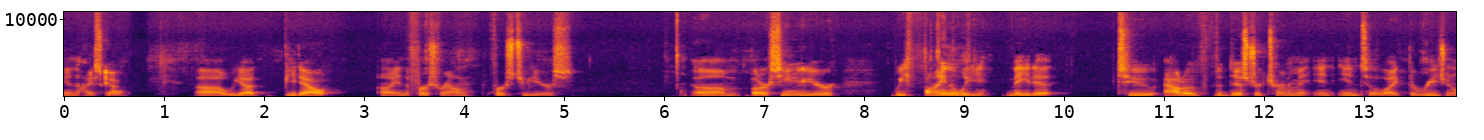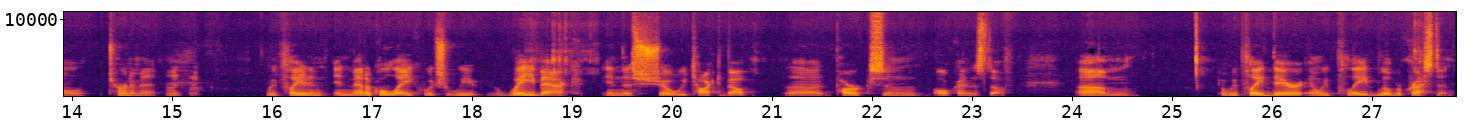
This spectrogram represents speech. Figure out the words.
in high school. Uh, we got beat out uh, in the first round, first two years. Um, but our senior year, we finally made it to out of the district tournament and into like the regional tournament. Mhm. we played in, in medical lake which we way back in this show we talked about uh, parks and all kinds of stuff. Um, and we played there and we played wilbur creston.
